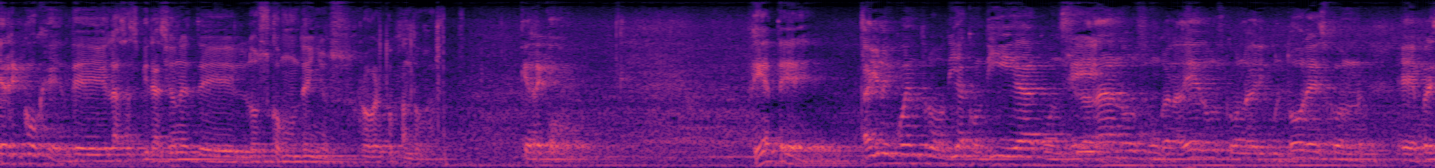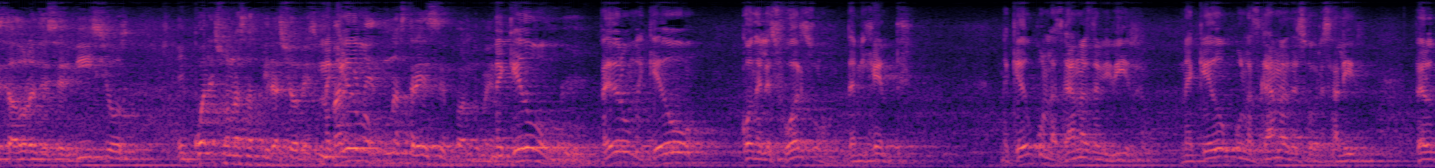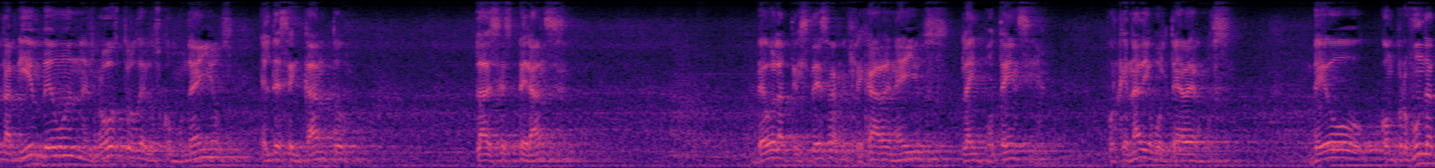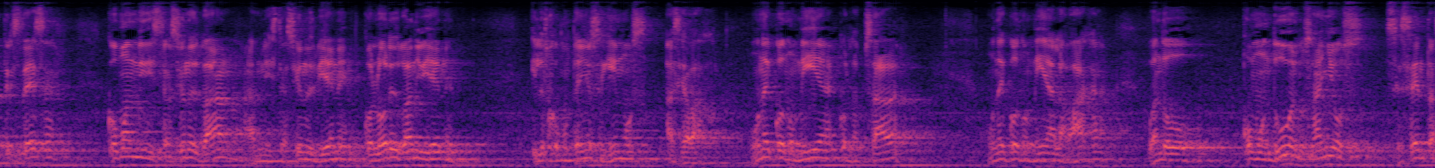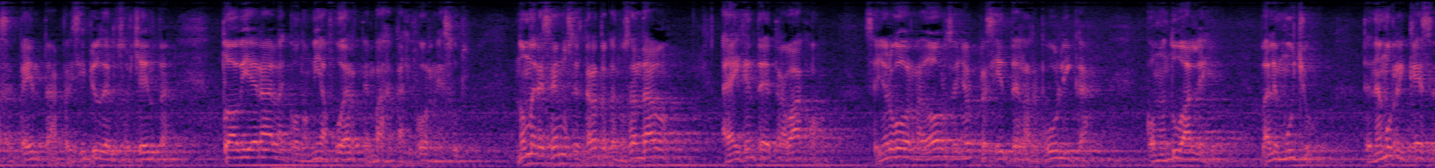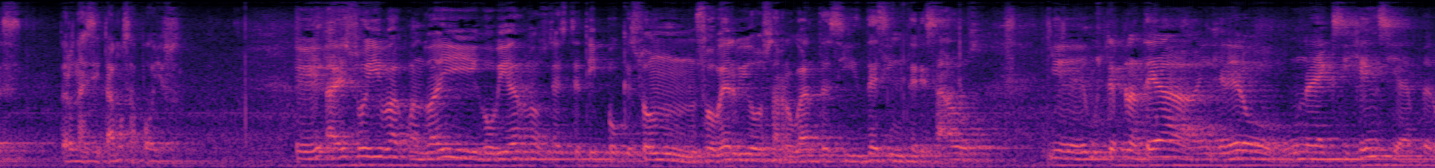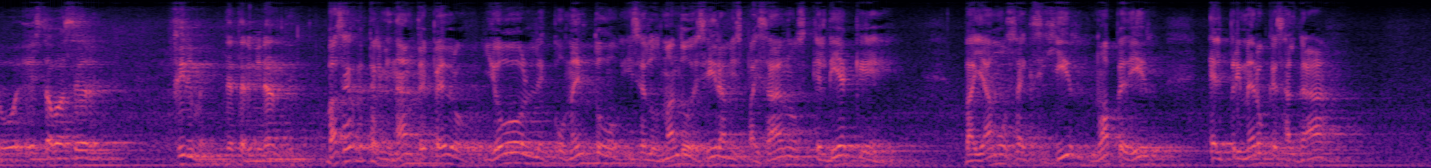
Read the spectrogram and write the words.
¿Qué recoge de las aspiraciones de los comundeños, Roberto Pandoja? ¿Qué recoge? Fíjate. Hay un encuentro día con día con ciudadanos, con ganaderos, con agricultores, con eh, prestadores de servicios. ¿En cuáles son las aspiraciones? Me quedo, unas tres, cuando me... me quedo, Pedro, me quedo con el esfuerzo de mi gente. Me quedo con las ganas de vivir. Me quedo con las ganas de sobresalir pero también veo en el rostro de los comuneños el desencanto, la desesperanza. Veo la tristeza reflejada en ellos, la impotencia, porque nadie voltea a vernos. Veo con profunda tristeza cómo administraciones van, administraciones vienen, colores van y vienen, y los comunteños seguimos hacia abajo. Una economía colapsada, una economía a la baja, cuando como anduvo en los años 60, 70, principios de los 80, todavía era la economía fuerte en Baja California Sur. No merecemos el trato que nos han dado. Hay gente de trabajo. Señor gobernador, señor presidente de la República, Comondú vale, vale mucho. Tenemos riquezas, pero necesitamos apoyos. Eh, a eso iba cuando hay gobiernos de este tipo que son soberbios, arrogantes y desinteresados usted plantea, ingeniero, una exigencia, pero esta va a ser firme, determinante. Va a ser determinante, Pedro. Yo le comento y se los mando decir a mis paisanos que el día que vayamos a exigir, no a pedir, el primero que saldrá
